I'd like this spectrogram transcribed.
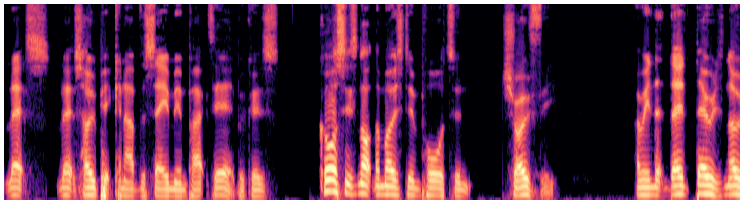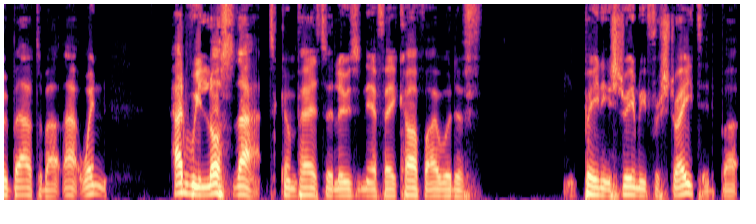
let's let's hope it can have the same impact here because, of course, it's not the most important trophy, I mean, there there is no doubt about that. When had we lost that compared to losing the FA Cup, I would have been extremely frustrated, but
